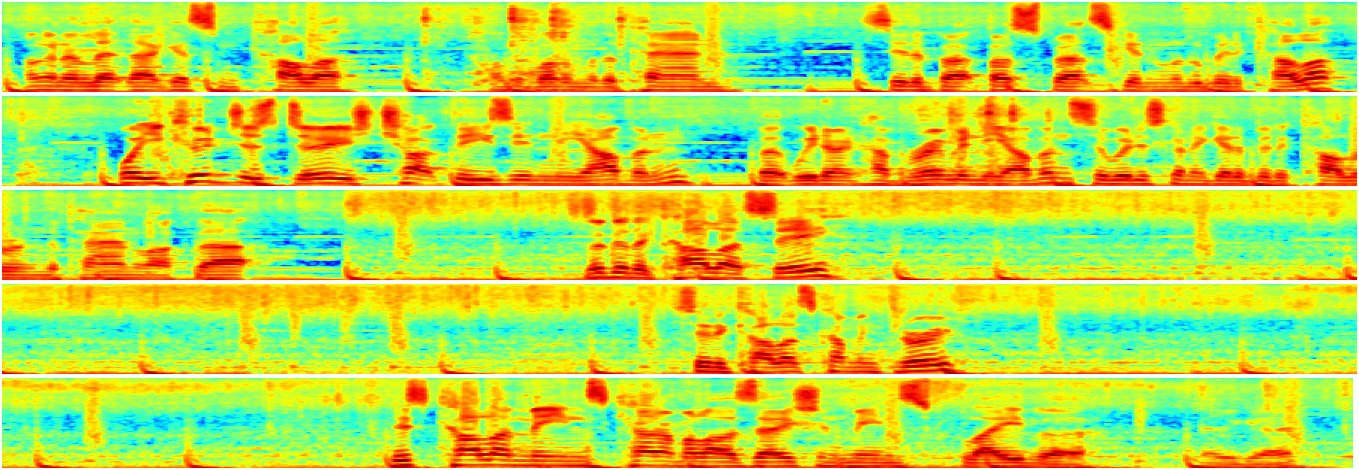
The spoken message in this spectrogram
I'm gonna let that get some color on the bottom of the pan. See the Brussels sprouts getting a little bit of color. What you could just do is chuck these in the oven, but we don't have room in the oven, so we're just gonna get a bit of color in the pan like that. Look at the color, see? See the colors coming through? This color means caramelization means flavor. There we go.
